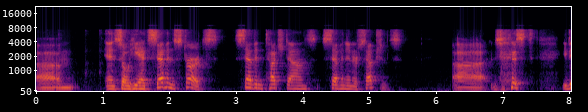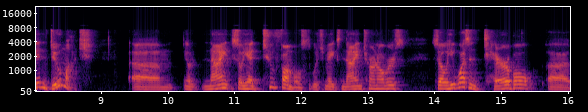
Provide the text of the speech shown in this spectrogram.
Um, and so he had seven starts seven touchdowns, seven interceptions. Uh, just he didn't do much. Um, you know, nine. So he had two fumbles, which makes nine turnovers. So he wasn't terrible. Uh,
